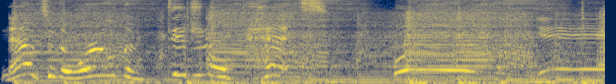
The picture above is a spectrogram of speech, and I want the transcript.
now to the world of digital pets. Woo! Yay!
